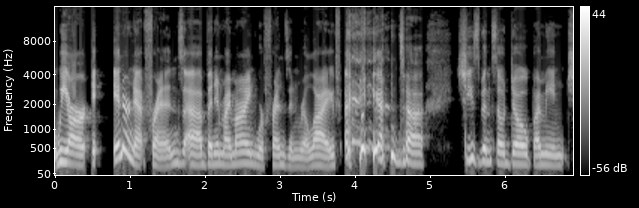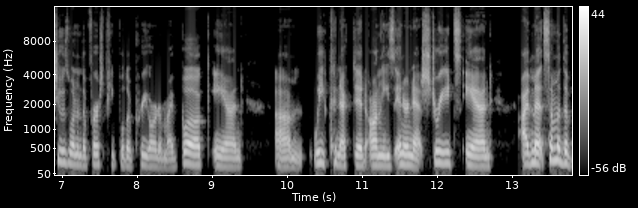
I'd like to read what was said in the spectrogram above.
we are internet friends, uh, but in my mind, we're friends in real life. and uh, she's been so dope. I mean, she was one of the first people to pre order my book. And um, we connected on these internet streets and i've met some of the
